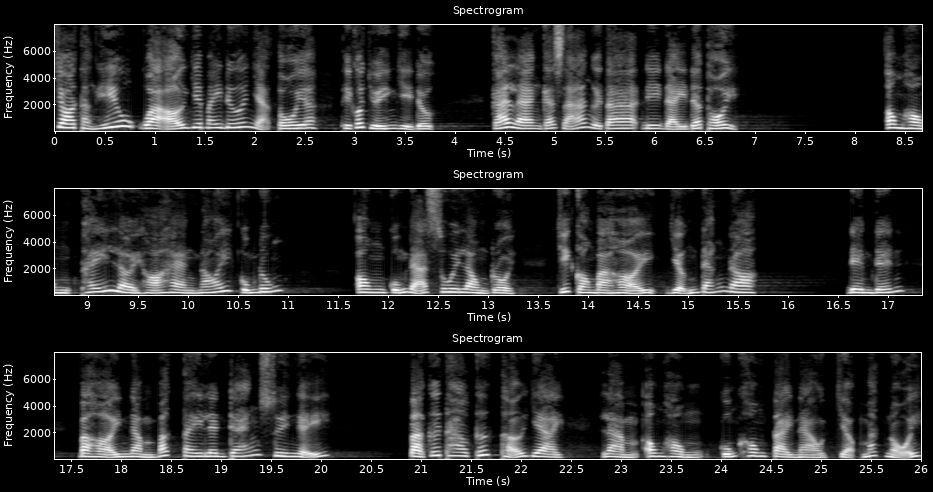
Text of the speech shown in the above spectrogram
Cho thằng Hiếu qua ở với mấy đứa nhà tôi á, thì có chuyện gì được. Cả làng cả xã người ta đi đầy đó thôi. Ông Hồng thấy lời họ hàng nói cũng đúng. Ông cũng đã xuôi lòng rồi, chỉ còn bà Hợi vẫn đắn đo. Đêm đến, bà Hợi nằm bắt tay lên trán suy nghĩ. Bà cứ thao thức thở dài, làm ông Hồng cũng không tài nào chợp mắt nổi.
